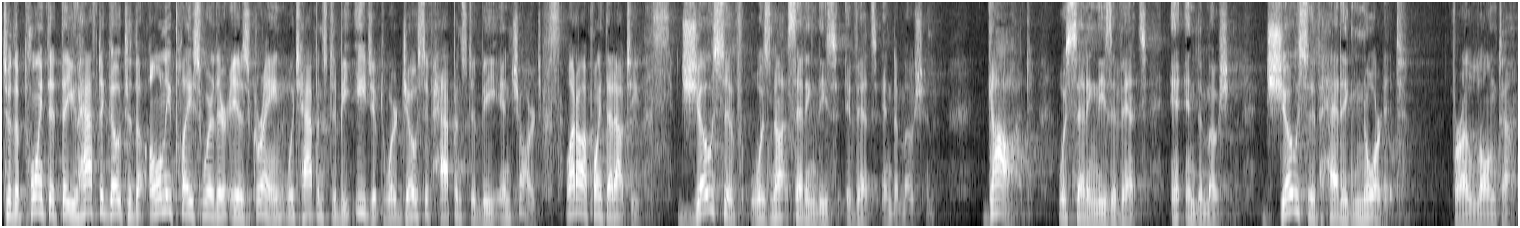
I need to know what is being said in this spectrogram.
to the point that you have to go to the only place where there is grain, which happens to be Egypt, where Joseph happens to be in charge. Why do I point that out to you? Joseph was not setting these events into motion. God was setting these events into motion. Joseph had ignored it for a long time,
